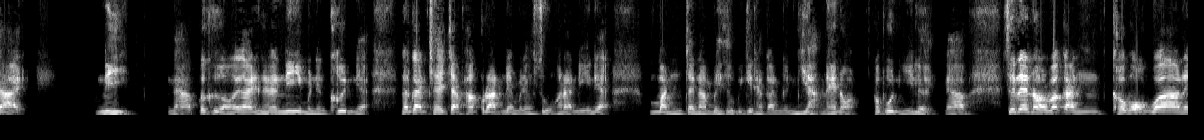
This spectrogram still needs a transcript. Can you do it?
จ่ายหนี้นะครับก็คือเอาง่ายๆถ้าหนี้มันยังขึ้นเนี่ย แล้วการใช้จ่ายภาครัฐเนี่ยมันยังสูงขนาดนี้เนี่ย มันจะนำไปสู่วิกฤตทางการเงินอย่างแน่นอนเขาพูดอย่างนี้เลยนะครับ ซึ่งแน่นอนว่าการเขาบอกว่าใน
